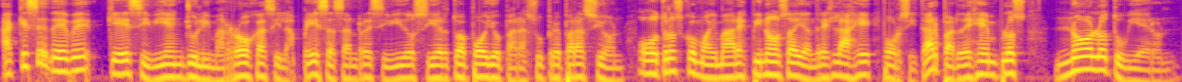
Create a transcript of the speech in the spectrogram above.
¿A qué se debe que si bien Yulimar Rojas y las pesas han recibido cierto apoyo para su preparación, otros como Aymar Espinosa y Andrés Laje, por citar par de ejemplos, no lo tuvieron?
